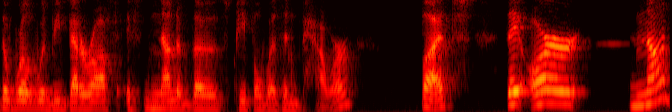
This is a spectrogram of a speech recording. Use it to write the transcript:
the world would be better off if none of those people was in power. But they are not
